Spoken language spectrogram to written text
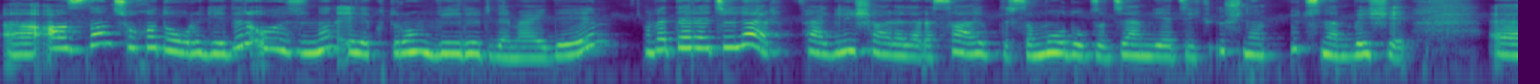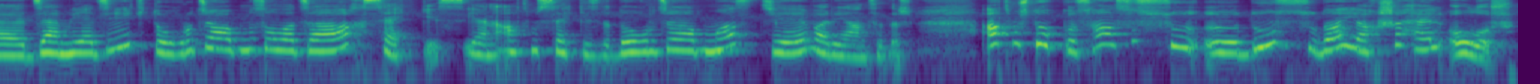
Azdan çoxa doğru gedir, o özündən elektron verir deməkdir. Və dərəcələr fərqli işarələrə sahibdirsə modulca cəmləyəcəyik 3 ilə 3 ilə 5-i ə, cəmləyəcəyik. Doğru cavabımız olacaq 8. Yəni 68-də doğru cavabımız C variantıdır. 69. Hansı su duz suda yaxşı həll olur?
